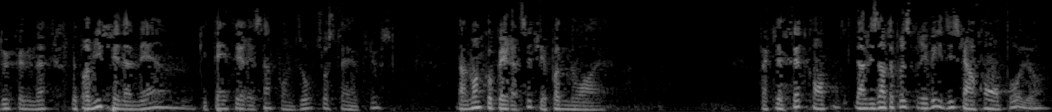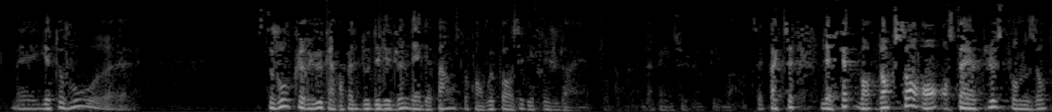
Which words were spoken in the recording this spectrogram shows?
deux phénomènes. Le premier phénomène qui est intéressant pour nous autres, ça c'est un plus. Dans le monde coopératif, il n'y a pas de noir. Le fait. Dans les entreprises privées, ils disent qu'ils n'en font pas, là. Mais il y a toujours. Euh, c'est toujours curieux quand on fait le due diligence des dépenses, qu'on veut passer des frigidaires, le fait, bon, donc, ça, on, c'est un plus pour nous autres.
